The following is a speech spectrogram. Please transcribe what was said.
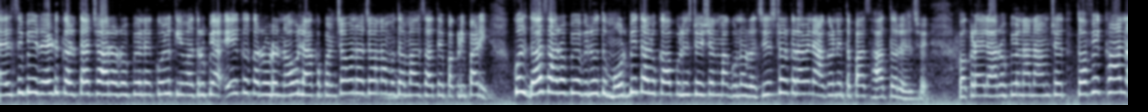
એલસીબી રેડ કરતા ચાર આરોપીઓને કુલ કિંમત રૂપિયા એક કરોડ નવ લાખ પંચાવન હજારના મુદ્દામાલ સાથે પકડી પાડી કુલ દસ આરોપીઓ વિરુદ્ધ મોરબી તાલુકા પોલીસ સ્ટેશનમાં ગુનો રજિસ્ટર કરાવીને આગળની તપાસ હાથ ધરેલ છે. પકડાયેલ આરોપીઓના નામ છે તોફિક ખાન,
